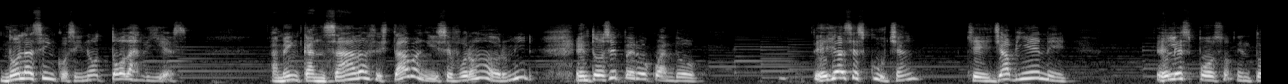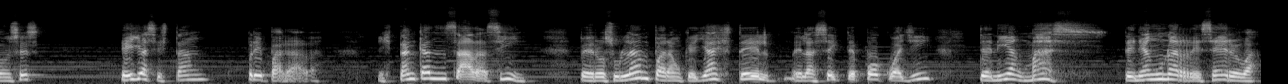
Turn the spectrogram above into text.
No las cinco, sino todas diez. Amén, cansadas estaban y se fueron a dormir. Entonces, pero cuando ellas escuchan que ya viene el esposo, entonces ellas están preparadas. Están cansadas, sí, pero su lámpara, aunque ya esté el, aceite poco allí, tenían más, tenían una reserva.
